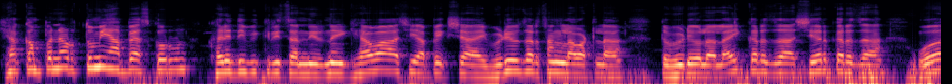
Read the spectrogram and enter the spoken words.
ह्या कंपन्यावर तुम्ही अभ्यास करून खरेदी विक्रीचा निर्णय घ्यावा अशी अपेक्षा आहे. व्हिडिओ जर चांगला वाटला तर व्हिडिओला लाईक करत जा शेअर करत जा व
